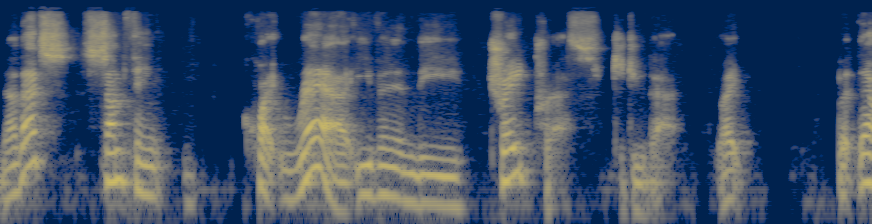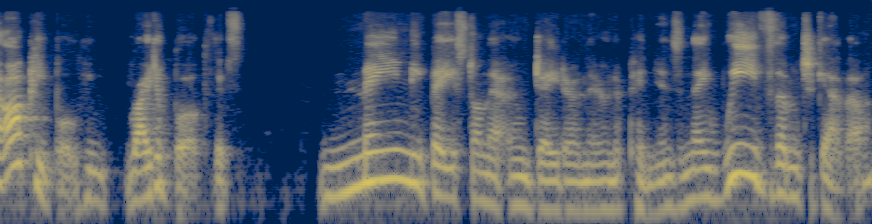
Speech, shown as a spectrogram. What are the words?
Now, that's something quite rare, even in the trade press, to do that, right? But there are people who write a book that's mainly based on their own data and their own opinions, and they weave them together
